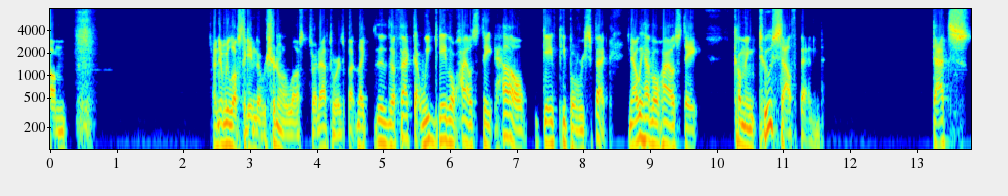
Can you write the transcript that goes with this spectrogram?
Um, and then we lost the game that we shouldn't have lost right afterwards. But like the, the fact that we gave Ohio State hell gave people respect. Now we have Ohio State coming to South Bend. That's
